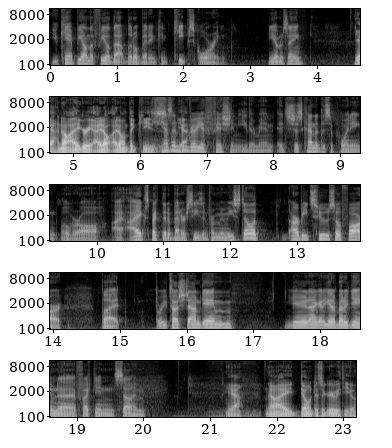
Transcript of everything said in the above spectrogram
you can't be on the field that little bit and can keep scoring. You know what I'm saying? Yeah, no, I agree. I don't. I don't think he's. He hasn't yeah. been very efficient either, man. It's just kind of disappointing overall. I, I expected a better season from him. He's still a RB two so far, but three touchdown game. You're not gonna get a better game to fucking sell him. Yeah, no, I don't disagree with you.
